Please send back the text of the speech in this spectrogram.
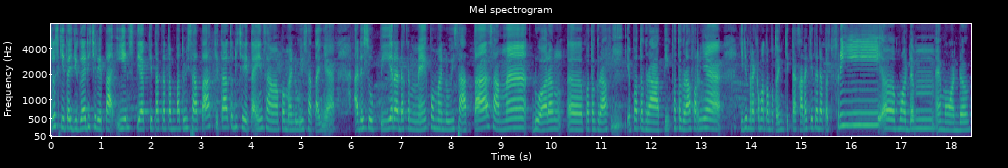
Terus kita juga diceritain setiap kita ke tempat wisata kita tuh diceritain sama pemandu wisatanya. Ada supir ada kenek pemandu wisata sama dua orang uh, fotografi eh, fotografi fotografernya. Jadi mereka mau fotoin kita karena kita dapat free uh, modem eh modem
